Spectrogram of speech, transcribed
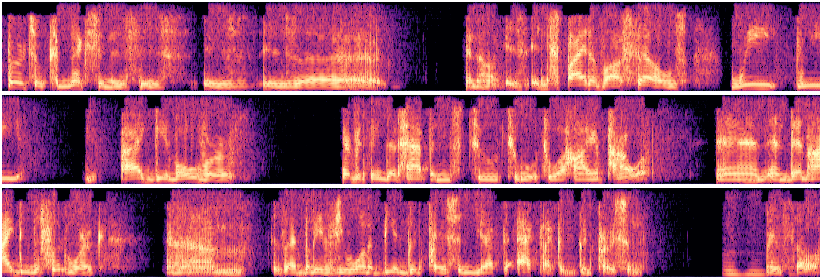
spiritual connection is is is is uh, you know is in spite of ourselves, we we I give over everything that happens to to to a higher power, and and then I do the footwork. Um, because I believe if you want to be a good person, you have to act like a good person. Mm-hmm. And so,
